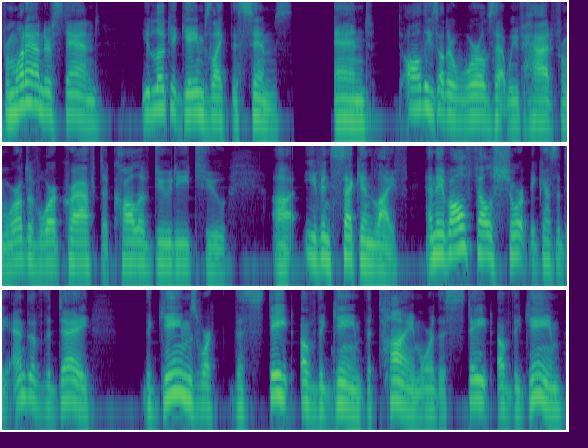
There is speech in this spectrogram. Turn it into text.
From what I understand, you look at games like The Sims and all these other worlds that we've had from World of Warcraft to Call of Duty to uh, even Second Life. And they've all fell short because at the end of the day, the games were the state of the game, the time or the state of the game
